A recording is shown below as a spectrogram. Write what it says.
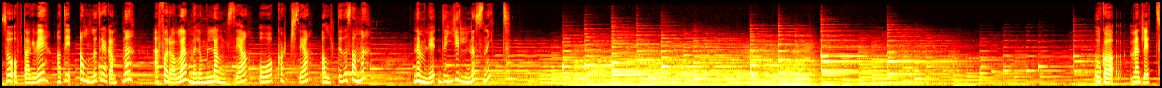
så oppdager vi at i alle trekantene er forholdet mellom langsida og kortsida alltid det samme. Nemlig det gylne snitt. Ok, vent litt.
